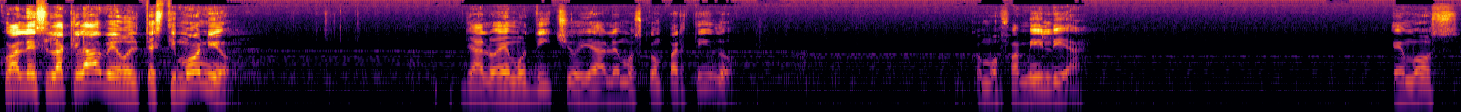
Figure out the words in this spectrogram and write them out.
¿Cuál es la clave o el testimonio? Ya lo hemos dicho, ya lo hemos compartido. Como familia hemos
